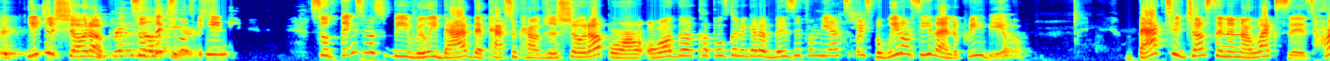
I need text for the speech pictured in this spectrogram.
uh, he just showed up. So things tears. must be so things must be really bad that Pastor Cal just showed up, or are all the couples gonna get a visit from the experts? But we don't see that in the preview. Back to Justin and Alexis. Her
